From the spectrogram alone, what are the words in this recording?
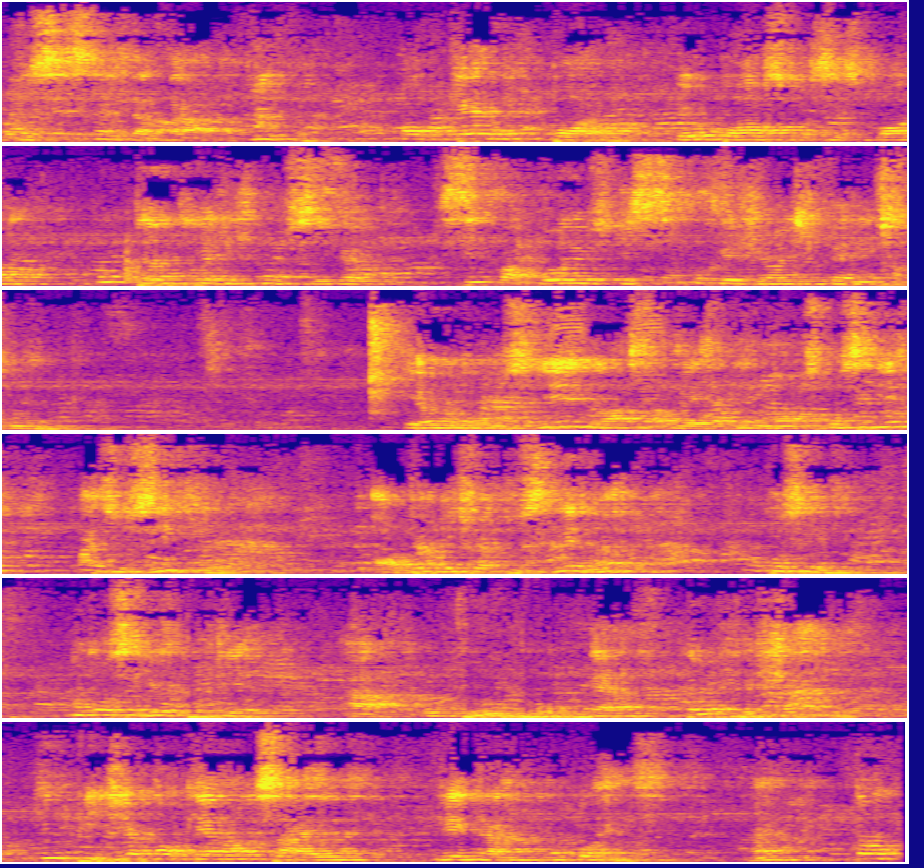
Para você se candidatar à FIFA, qualquer um pode. Eu posso, vocês podem, contanto que a gente consiga cinco apoios de cinco regiões diferentes do mundo. Eu não vou conseguir, nós talvez aqui não vamos conseguir, mas o Zico, obviamente vai conseguir, né? Não conseguiu. Não conseguiu porque a, o grupo era tão fechado que impedia qualquer outsider de entrar na concorrência. Né? Então,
